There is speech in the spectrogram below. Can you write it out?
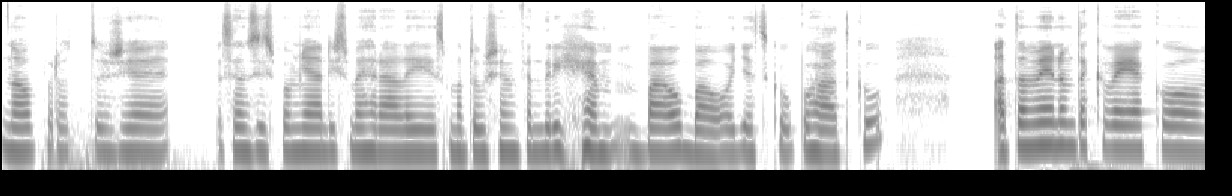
No, protože jsem si vzpomněla, když jsme hráli s Matoušem Fendrichem Bao Bao, dětskou pohádku. A tam je jenom takový jako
